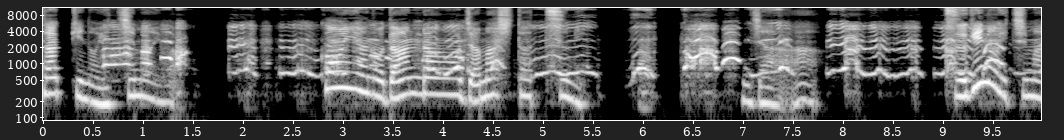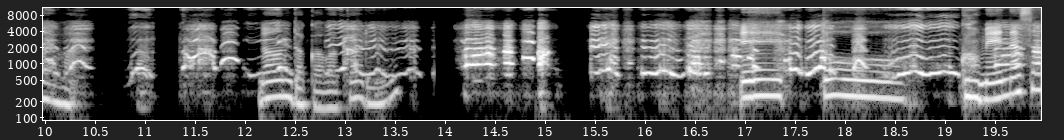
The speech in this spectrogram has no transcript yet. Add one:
ど。さっきの一枚は今夜の団らんを邪魔した罪。じゃあ次の一枚はなんだかわかる？えー、っとごめんなさい。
